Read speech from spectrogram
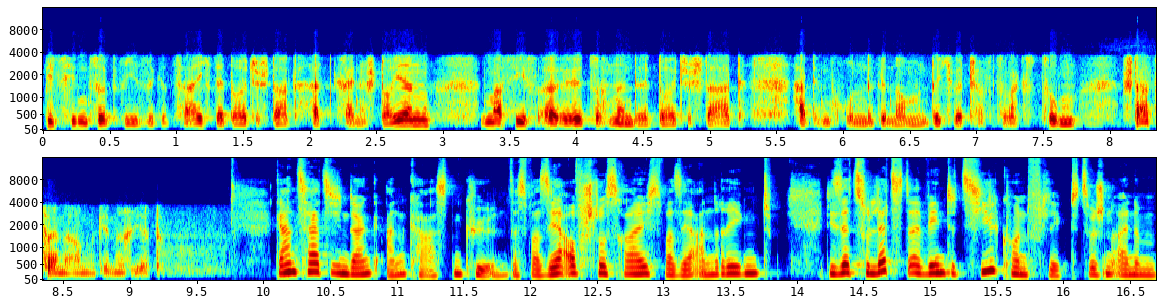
bis hin zur Krise gezeigt. Der deutsche Staat hat keine Steuern massiv erhöht, sondern der deutsche Staat hat im Grunde genommen durch Wirtschaftswachstum Staatseinnahmen generiert. Ganz herzlichen Dank an Carsten Kühl. Das war sehr aufschlussreich, es war sehr anregend. Dieser zuletzt erwähnte Zielkonflikt zwischen einem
